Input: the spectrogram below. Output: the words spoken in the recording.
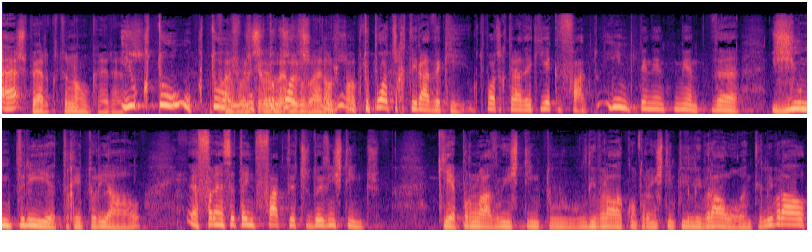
Ah, Espero que tu não queiras. E o que tu, o que tu, o que tu, podes, o que tu podes retirar daqui, o que tu podes retirar daqui é que de facto, independentemente da geometria territorial, a França tem, de facto, estes dois instintos que é, por um lado, o instinto liberal contra o instinto iliberal ou antiliberal,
